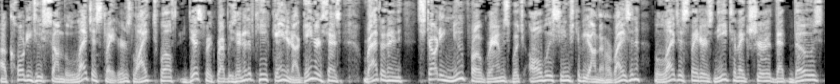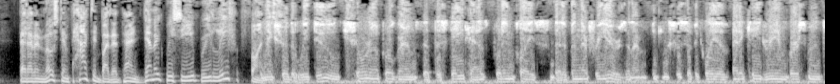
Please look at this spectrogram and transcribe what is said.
according to some legislators like 12th District Representative Keith Goehner. Now, Goehner says rather than starting new programs, which always seems to be on the horizon, legislators need to make sure that those that have been most impacted by the pandemic receive relief funds. Make sure that we do shore up programs that the state has put in place that have been there for years. And I'm thinking specifically of Medicaid reimbursement.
